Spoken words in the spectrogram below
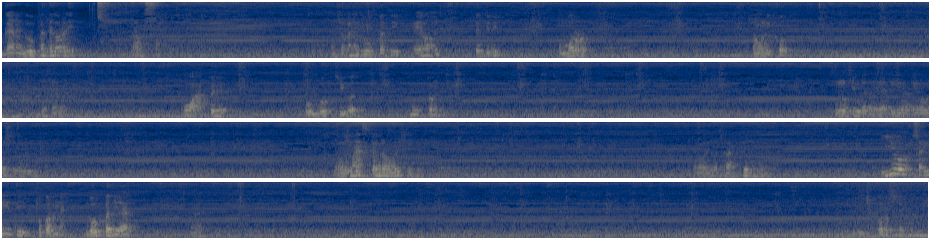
Ta kok ora ya? Ora usah. Kanca kan obat iki elok iki. Dadi iki umur 29. Biasa lah. Kabeh tumbuh sikut. Mubeng. Seneng jenggot ya, gak dikira teroris masker. Ora urus iki ora urus racun iya saiki dicukur nek. Nggo obat sih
